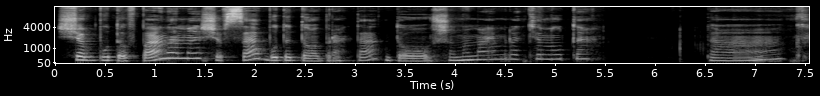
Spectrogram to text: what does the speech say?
щоб бути впевненими, що все буде добре. Так, довше ми маємо розтягнути. Так.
